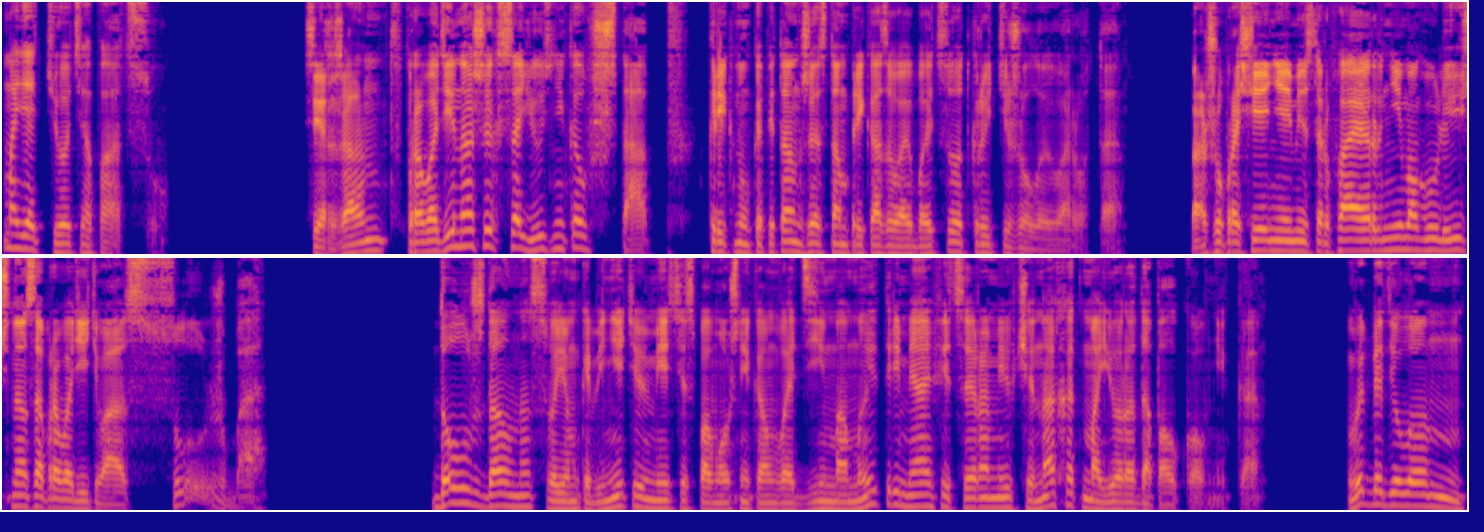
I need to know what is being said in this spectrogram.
Моя тетя по отцу. «Сержант, проводи наших союзников в штаб», — крикнул капитан, жестом приказывая бойцу открыть тяжелые ворота. «Прошу прощения, мистер Файер, не могу лично сопроводить вас. Служба». Дол ждал нас в своем кабинете вместе с помощником Вадимом и тремя офицерами в чинах от майора до полковника. Выглядел он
